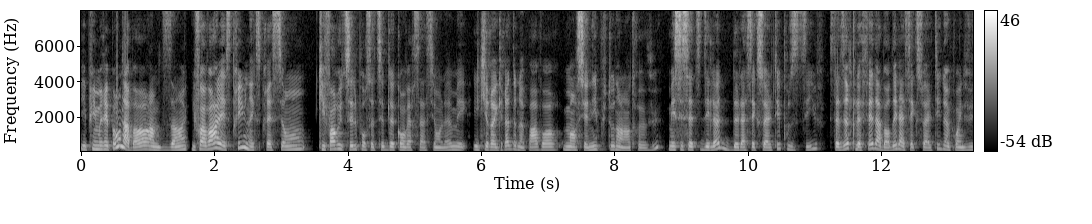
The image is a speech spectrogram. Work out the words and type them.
Et puis, il me répond d'abord en me disant qu'il faut avoir à l'esprit une expression qui est fort utile pour ce type de conversation-là, mais et qui regrette de ne pas avoir mentionné plus tôt dans l'entrevue. Mais c'est cette idée-là de la sexualité positive, c'est-à-dire que le fait d'aborder la sexualité d'un point de vue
